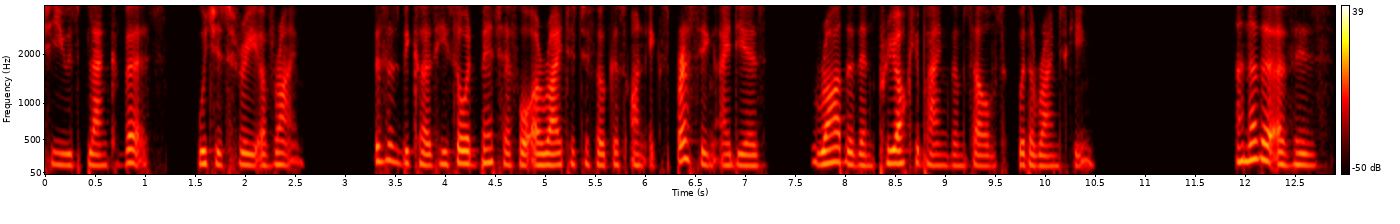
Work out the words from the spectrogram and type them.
to use blank verse, which is free of rhyme. This is because he saw it better for a writer to focus on expressing ideas rather than preoccupying themselves with a rhyme scheme. Another of his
